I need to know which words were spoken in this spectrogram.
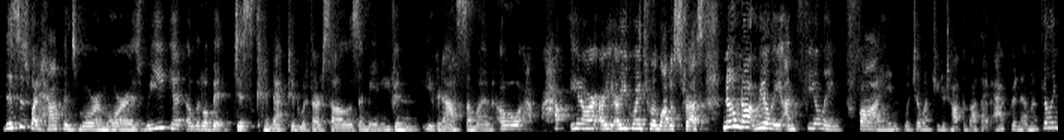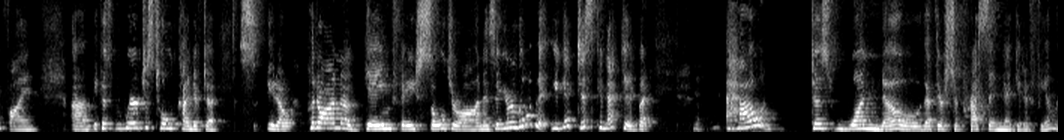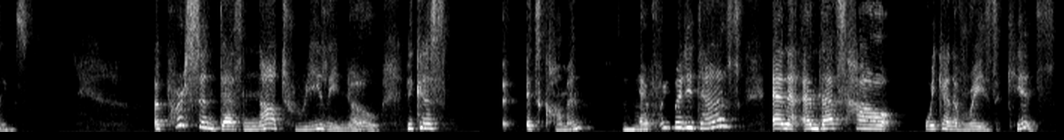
this is what happens more and more as we get a little bit disconnected with ourselves. I mean, even you can ask someone, "Oh, how, you know, are, are you going through a lot of stress?" No, not really. I'm feeling fine. Which I want you to talk about that acronym. I'm feeling fine um, because we're just told kind of to, you know, put on a game face, soldier on, and so you're a little bit you get disconnected. But how does one know that they're suppressing negative feelings? A person does not really know because it's common. Mm-hmm. everybody does. And and that's how we kind of raise kids.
